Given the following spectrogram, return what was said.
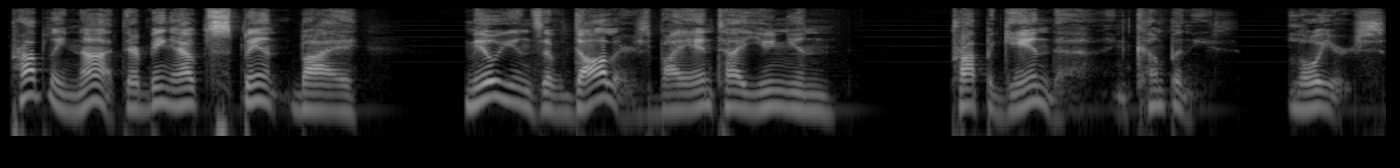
Probably not. They're being outspent by millions of dollars by anti union propaganda and companies, lawyers.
